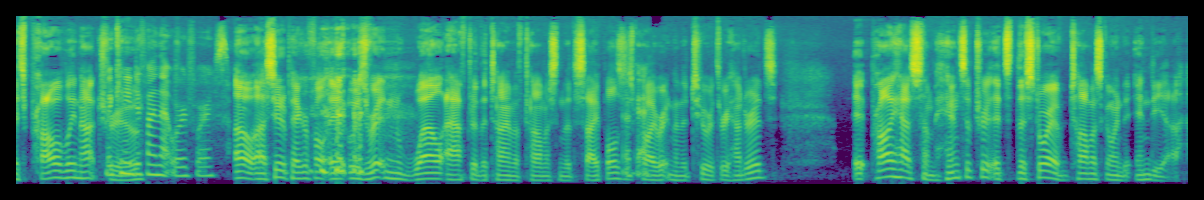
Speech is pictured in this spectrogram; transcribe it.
It's probably not true. Wait, can you define that word for us? Oh, uh, pseudepigraphal. it was written well after the time of Thomas and the disciples. It's okay. probably written in the two or three hundreds. It probably has some hints of truth. It's the story of Thomas going to India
